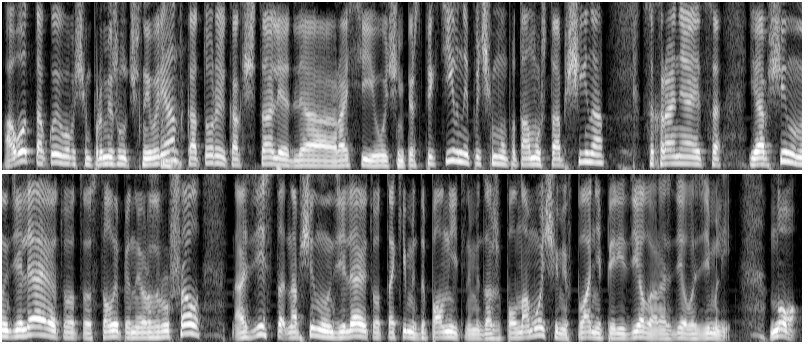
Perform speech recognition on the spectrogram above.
а вот такой, в общем, промежуточный вариант, который, как считали, для России очень перспективный. Почему? Потому что община сохраняется, и общину наделяют, вот Столыпин ее разрушал, а здесь общину наделяют вот такими дополнительными даже полномочиями в плане передела, раздела земли. Но,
